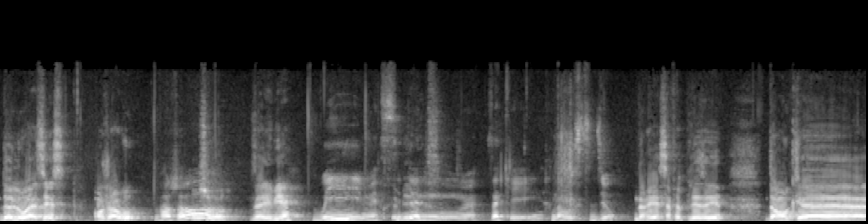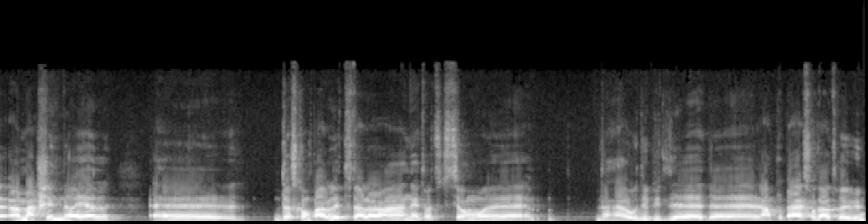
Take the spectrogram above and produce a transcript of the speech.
de l'Oasis. Bonjour à vous. Bonjour. Vous allez bien? Oui, merci bien, de merci. nous accueillir dans vos studios. De rien, ça fait plaisir. Donc, euh, un marché de Noël, euh, de ce qu'on parlait tout à l'heure en introduction, euh, dans- au début de, de- en préparation d'entrevue,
